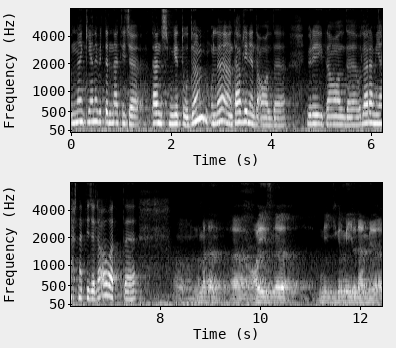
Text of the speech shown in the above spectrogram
Undan keyin yana bitta natija tanishimga yetuvdim ular e, давлениyadan oldi yuragidan oldi. Ular ham yaxshi natijalar olyapti. Nimadan e, oyingizni yigirma yildan beri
